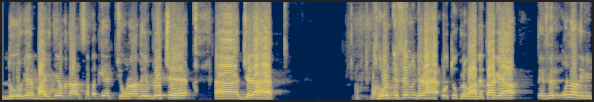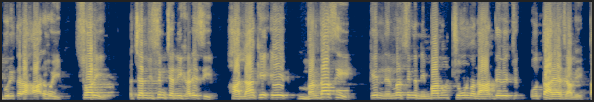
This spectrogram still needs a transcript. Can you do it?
2022 ਦੀਆਂ ਵਿਧਾਨ ਸਭਾ ਦੀਆਂ ਚੋਣਾਂ ਦੇ ਵਿੱਚ ਜਿਹੜਾ ਹੈ, ਹੋਰ ਕਿਸੇ ਨੂੰ ਜਿਹੜਾ ਹੈ ਉਤੋਂ ਖਲਵਾ ਦਿੱਤਾ ਗਿਆ। ਤੇ ਫਿਰ ਉਹਨਾਂ ਦੀ ਵੀ ਬੁਰੀ ਤਰ੍ਹਾਂ ਹਾਰ ਹੋਈ। ਸੌਰੀ ਚਰਨਜੀਤ ਸਿੰਘ ਚੰਨੀ ਖੜੇ ਸੀ। ਹਾਲਾਂਕਿ ਇਹ ਬਣਦਾ ਸੀ ਕਿ ਨਿਰਮਲ ਸਿੰਘ ਨਿੰਮਾ ਨੂੰ ਚੋਣ ਮੈਦਾਨ ਦੇ ਵਿੱਚ ਉਤਾਰਿਆ ਜਾਵੇ। ਧੰਨਵਾਦ।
